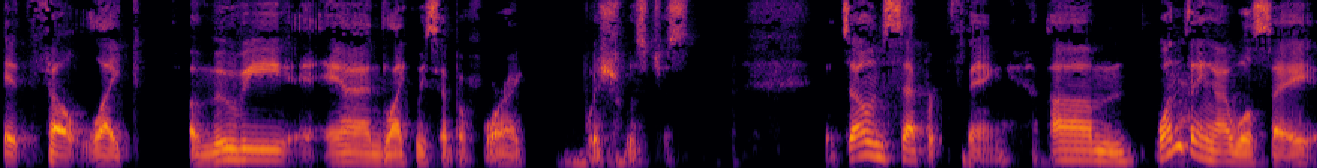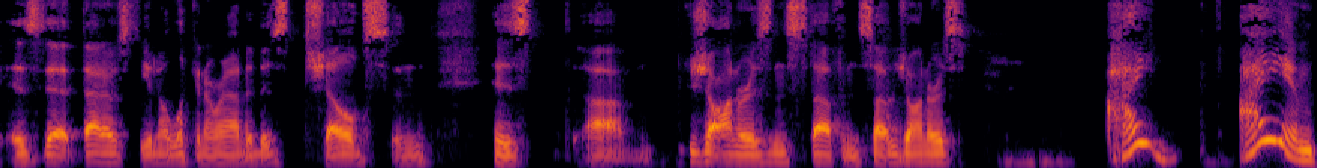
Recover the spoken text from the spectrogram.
it felt like a movie. And like we said before, I wish was just its own separate thing. Um, one thing I will say is that that I was you know looking around at his shelves and his um, genres and stuff and subgenres. I I am.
